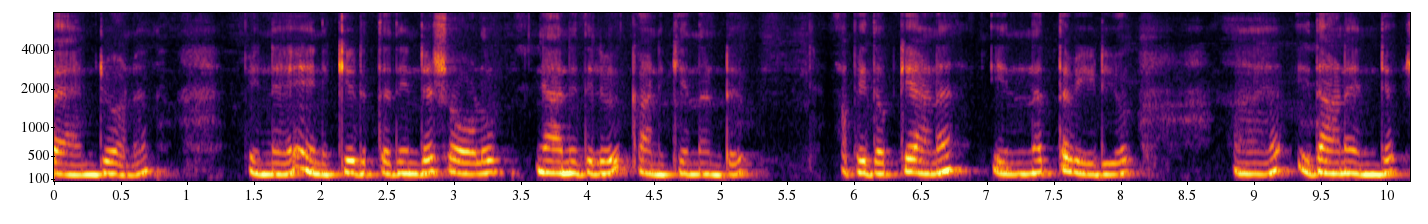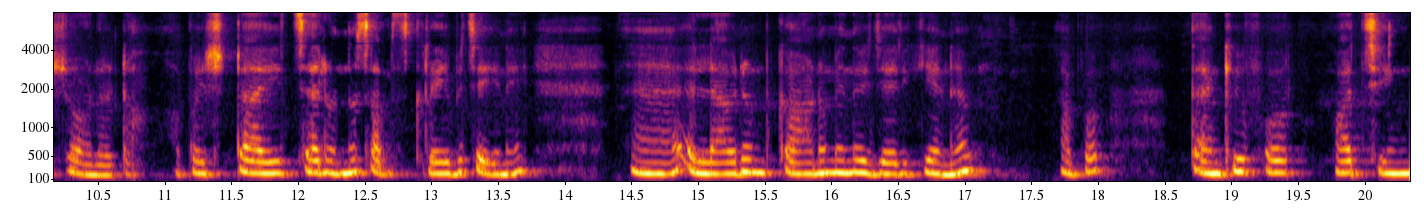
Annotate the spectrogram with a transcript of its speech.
പാന്റുമാണ് പിന്നെ എനിക്കെടുത്തതിന്റെ ഷോളും ഞാനിതിൽ കാണിക്കുന്നുണ്ട്. അപ്പോൾ ഇതൊക്കെയാണ് ഇന്നത്തെ വീഡിയോ. ഇതാണ് എന്റെ ഷോൾ കേട്ടോ. അപ്പോൾ ഇഷ്ടമായിച്ചാൽ ഒന്ന് സബ്സ്ക്രൈബ് ചെയ്യണേ. എല്ലാവരും കാണുമെന്ന് വിചാരിക്കുകയാണ് അപ്പോൾ താങ്ക് യു ഫോർ വാച്ചിങ്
